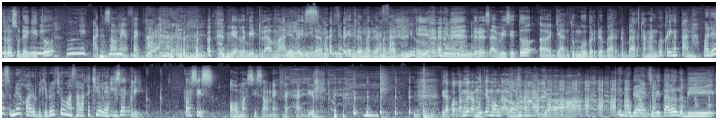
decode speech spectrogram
Terus udah gitu ada sound effect ya. Biar lebih dramatis. Biar lebih dramatis. Kayak drama-drama radio. Iya. Terus abis itu eh, jantung gue berdebar-debar, tangan gue keringetan. Padahal sebenarnya kalau dipikir itu cuma masalah kecil ya. Exactly. Persis. Oh masih sound effect hadir. Kita potong rambutnya mau nggak lo? Jangan dong. Biar cerita lo lebih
